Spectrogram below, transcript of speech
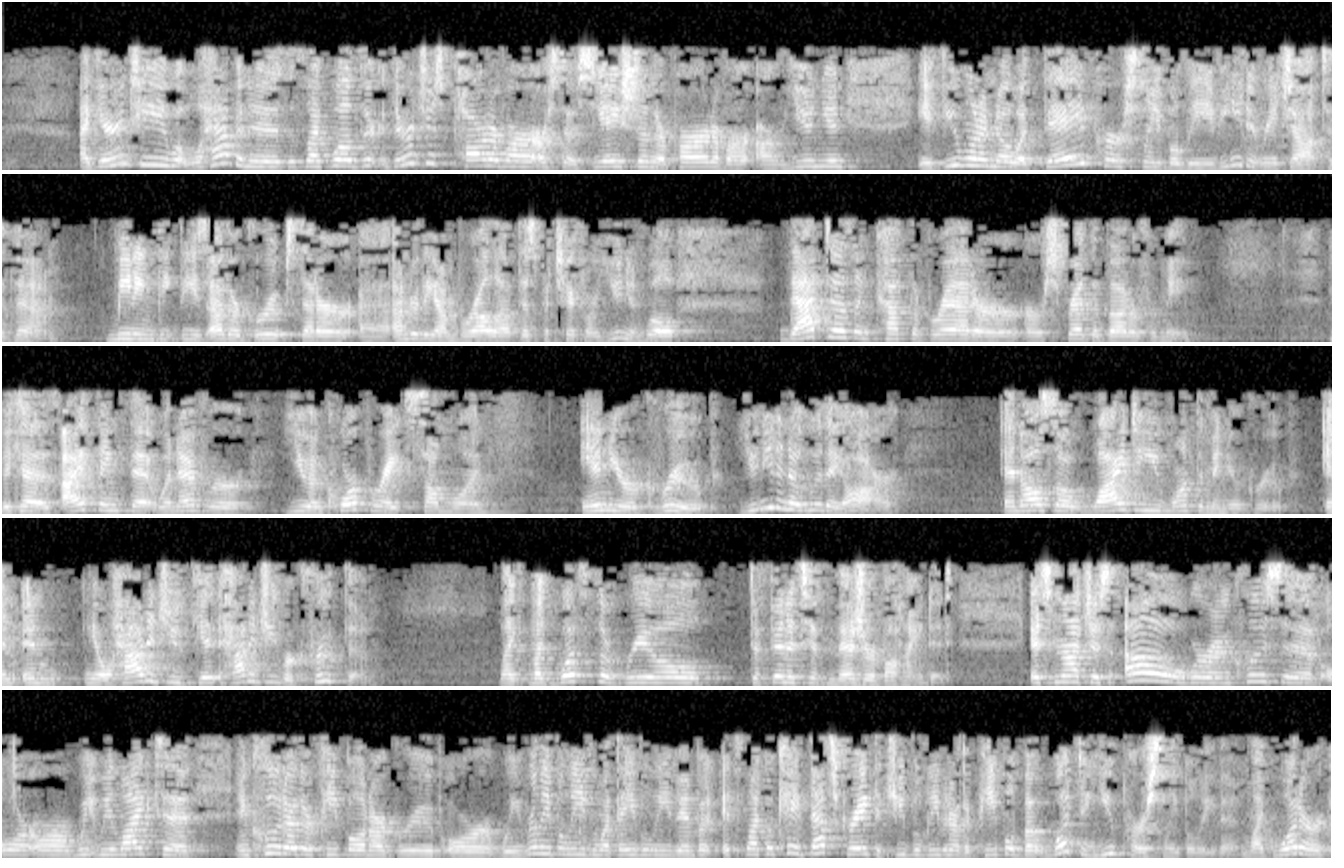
I guarantee you what will happen is, it's like, well, they're, they're just part of our association, they're part of our, our union. If you want to know what they personally believe, you need to reach out to them. Meaning the, these other groups that are uh, under the umbrella of this particular union. Well, that doesn't cut the bread or, or spread the butter for me. Because I think that whenever you incorporate someone in your group, you need to know who they are. And also, why do you want them in your group? and and you know how did you get how did you recruit them like like what's the real definitive measure behind it it's not just oh we're inclusive or or we we like to include other people in our group or we really believe in what they believe in but it's like okay that's great that you believe in other people but what do you personally believe in like what are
